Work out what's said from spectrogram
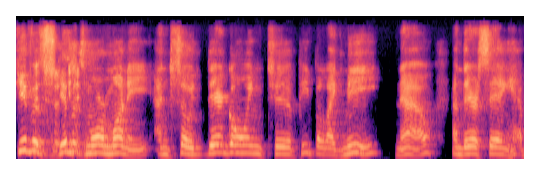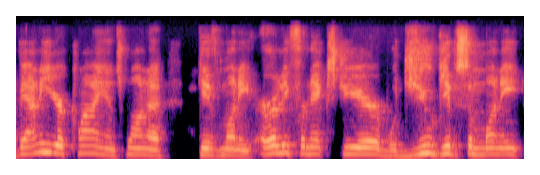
give us give us more money. And so they're going to people like me now, and they're saying, have any of your clients want to give money early for next year? Would you give some money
